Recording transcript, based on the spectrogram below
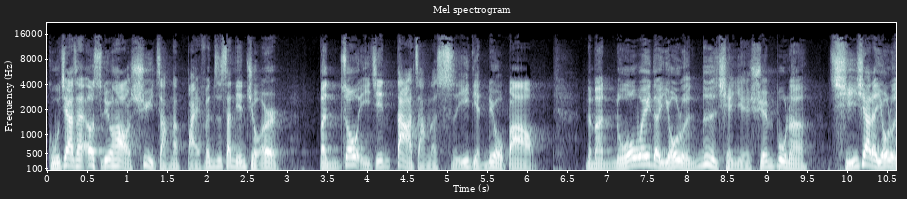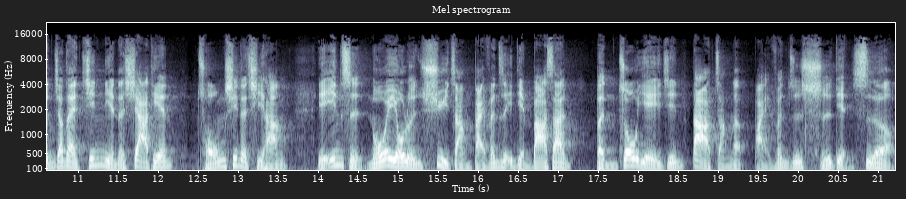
股价在二十六号续涨了百分之三点九二。本周已经大涨了十一点六八哦。那么，挪威的邮轮日前也宣布呢，旗下的邮轮将在今年的夏天重新的起航，也因此，挪威邮轮续涨百分之一点八三，本周也已经大涨了百分之十点四二。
